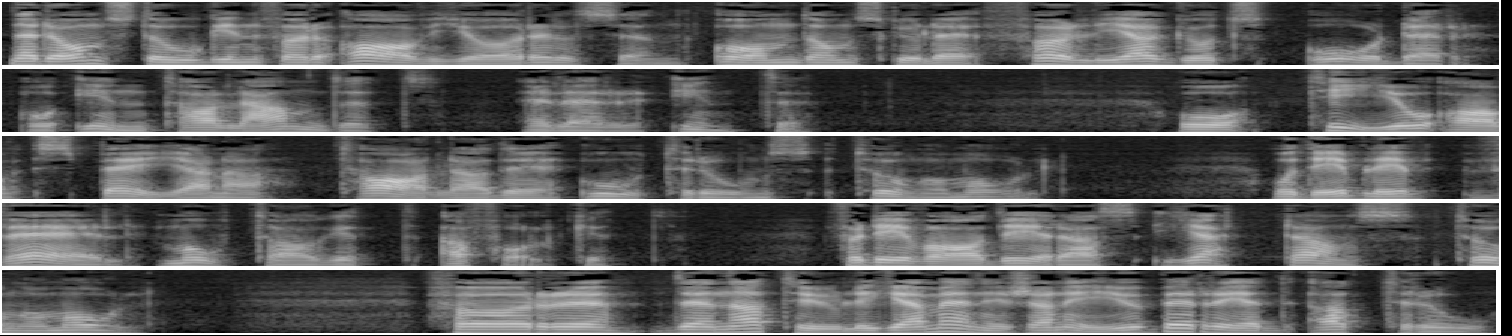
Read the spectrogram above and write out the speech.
när de stod inför avgörelsen om de skulle följa Guds order och inta landet eller inte. Och tio av spejarna talade otrons tungomål. Och det blev väl mottaget av folket, för det var deras hjärtans tungomål. För eh, den naturliga människan är ju beredd att tro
